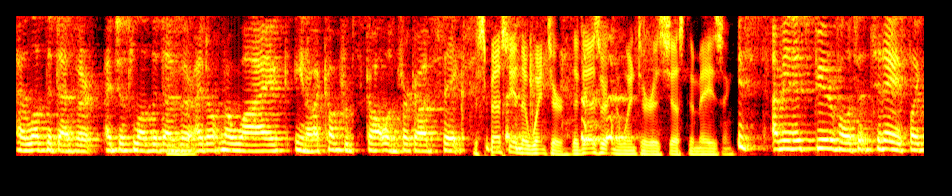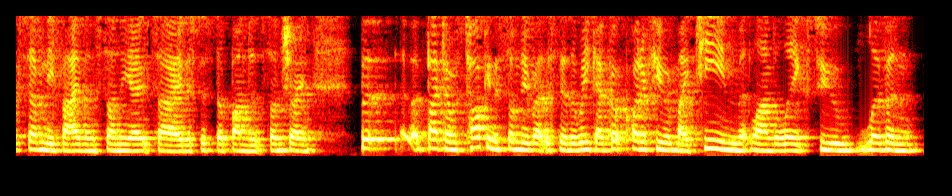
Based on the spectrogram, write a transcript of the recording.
I love the desert. I just love the desert. I don't know why. You know, I come from Scotland for God's sakes. Especially in the winter. The desert in the winter is just amazing. It's, I mean, it's beautiful. Today it's like 75 and sunny outside. It's just abundant sunshine. But in fact, I was talking to somebody about this the other week. I've got quite a few of my team at Land Lakes who live in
